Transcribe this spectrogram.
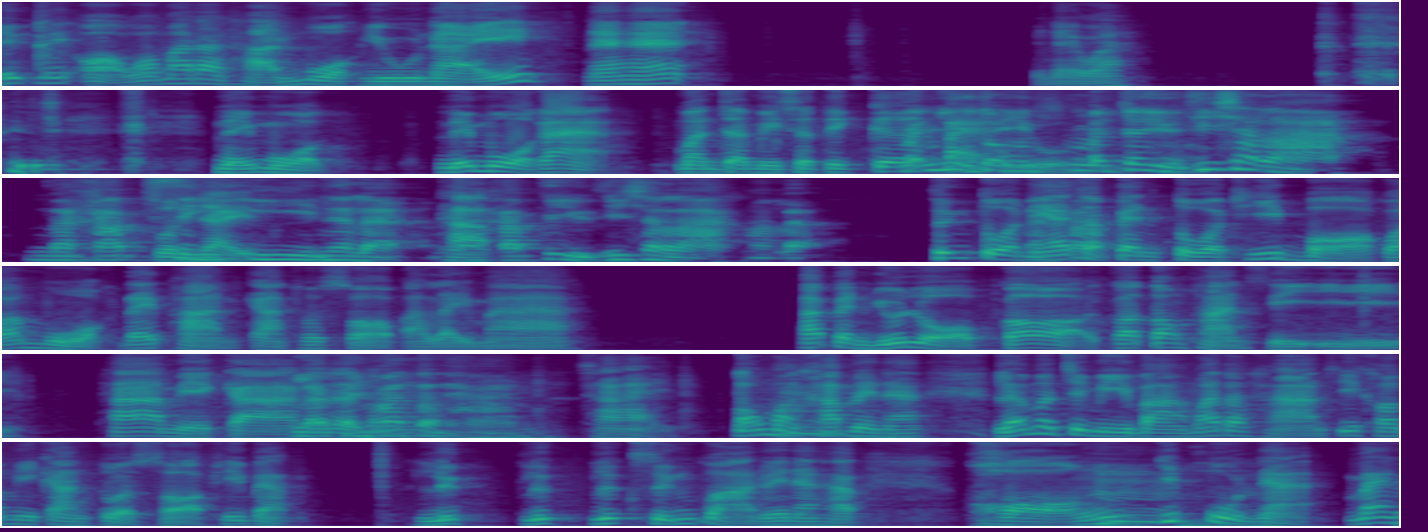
นึกไม่ออกว่ามาตรฐานหมวกอยู่ไหนนะฮะ อยู่ไหนวะ ในหมวก ในหมวกอะ มันจะมีสติกเกอร์มันอยู่แปะตรงอยู่มันจะอยู่ที่ฉลากนะครับส่วนใหญ่ CE นั่นแหละครับนะครับ ที่อยู่ที่ฉลากนั่นแหละ ซึ่งตัวเนี้ยนะครับจะเป็นตัวที่บอกว่าหมวกได้ผ่านการทดสอบอะไรมา ถ้าเป็นยุโรปก็ก็ต้องผ่าน CE ถ้าอเมริกาและก็จะเป็นต้องมาตรฐานใช่ ต้องบังคับเลยนะ แล้วมันจะมีบางมาตรฐานที่เขามีการตรวจสอบที่แบบลึกลึกลึกซึ้งกว่าด้วยนะครับ ของอืมญี่ปุ่นน่ะ แม่ง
